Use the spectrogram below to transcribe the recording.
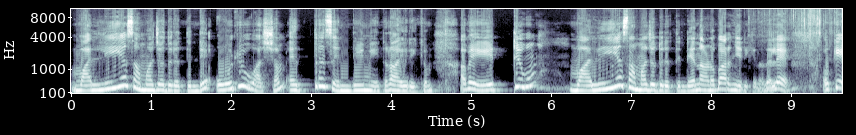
വലിയ സമചതുരത്തിന്റെ ഒരു വശം എത്ര സെന്റിമീറ്റർ ആയിരിക്കും? അപ്പൊ ഏറ്റവും വലിയ സമചതുരത്തിന്റെ എന്നാണ് പറഞ്ഞിരിക്കുന്നത് അല്ലേ? ഓക്കെ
